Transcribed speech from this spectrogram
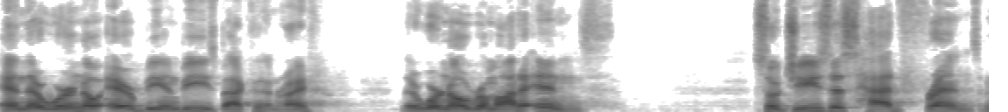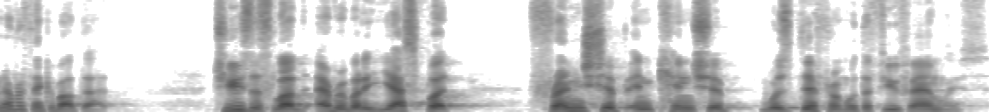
And there were no Airbnbs back then, right? There were no Ramada Inns. So Jesus had friends. I never think about that. Jesus loved everybody, yes, but friendship and kinship was different with a few families.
